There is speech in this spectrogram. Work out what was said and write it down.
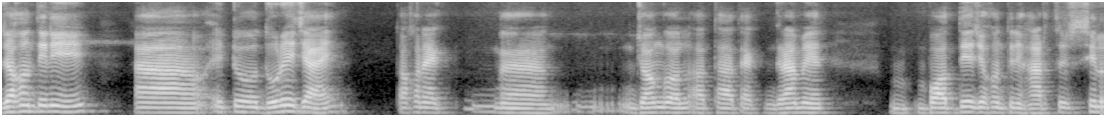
যখন তিনি একটু দূরে যায়, তখন এক জঙ্গল অর্থাৎ এক গ্রামের পথ দিয়ে যখন তিনি হাঁটতেছিল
